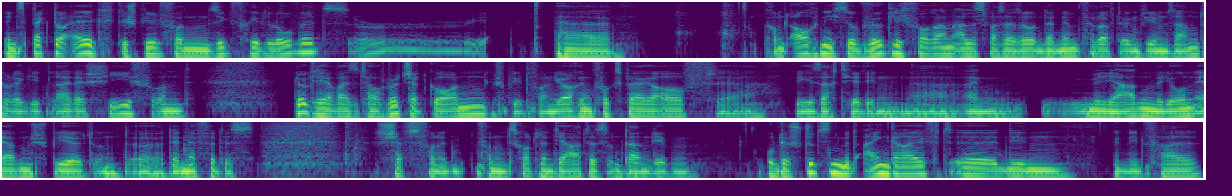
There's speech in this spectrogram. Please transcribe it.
Inspektor Elk, gespielt von Siegfried Lowitz, äh, kommt auch nicht so wirklich voran. Alles, was er so unternimmt, verläuft irgendwie im Sand oder geht leider schief. Und glücklicherweise taucht Richard Gordon, gespielt von Joachim Fuchsberger, auf, der, wie gesagt, hier den äh, einen Milliarden, Millionen Erben spielt und äh, der Neffe des Chefs von, von Scotland Yard ist und dann eben unterstützend mit eingreift äh, in, den, in den Fall.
